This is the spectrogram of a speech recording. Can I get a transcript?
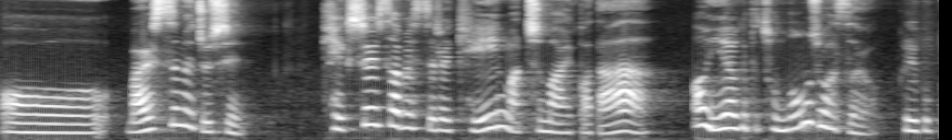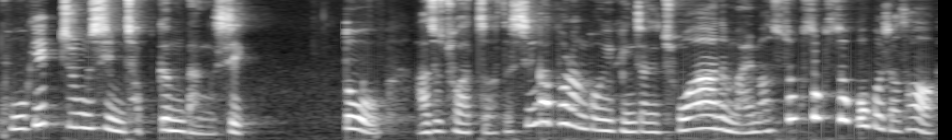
어, 말씀해주신 객실 서비스를 개인 맞춤화할 거다. 어, 이야기도 전 너무 좋았어요. 그리고 고객 중심 접근 방식도 아주 좋았죠. 싱가포르 항공이 굉장히 좋아하는 말만 쏙쏙쏙 꼽으셔서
